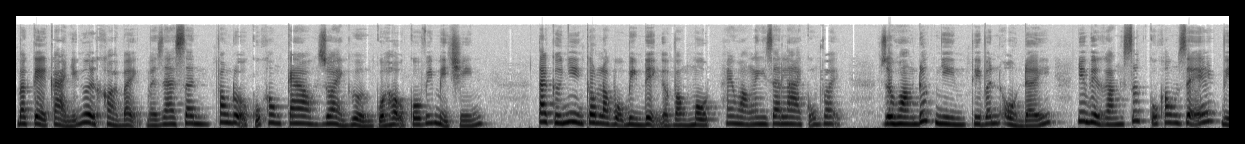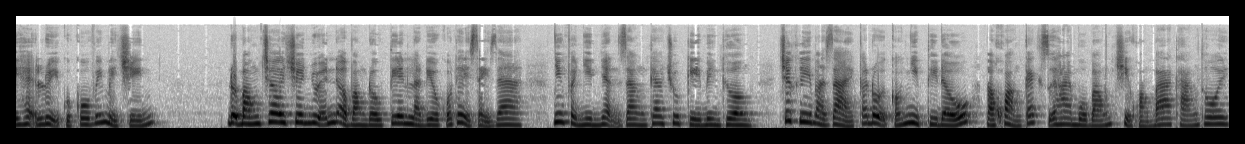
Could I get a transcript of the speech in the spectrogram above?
và kể cả những người khỏi bệnh và ra sân, phong độ cũng không cao do ảnh hưởng của hậu Covid-19. Ta cứ nhìn câu lạc bộ Bình Định ở vòng 1 hay Hoàng Anh Gia Lai cũng vậy. Rồi Hoàng Đức nhìn thì vẫn ổn đấy, nhưng việc gắng sức cũng không dễ vì hệ lụy của Covid-19. Đội bóng chơi chưa nhuyễn ở vòng đầu tiên là điều có thể xảy ra, nhưng phải nhìn nhận rằng theo chu kỳ bình thường, trước khi mà giải các đội có nhịp thi đấu và khoảng cách giữa hai mùa bóng chỉ khoảng 3 tháng thôi.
